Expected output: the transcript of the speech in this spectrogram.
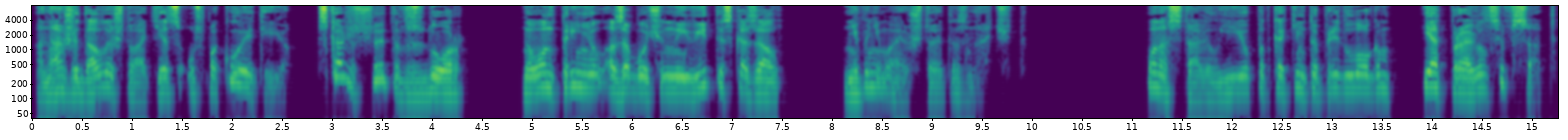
Она ожидала, что отец успокоит ее, скажет, что это вздор, но он принял озабоченный вид и сказал, «Не понимаю, что это значит». Он оставил ее под каким-то предлогом и отправился в сад.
